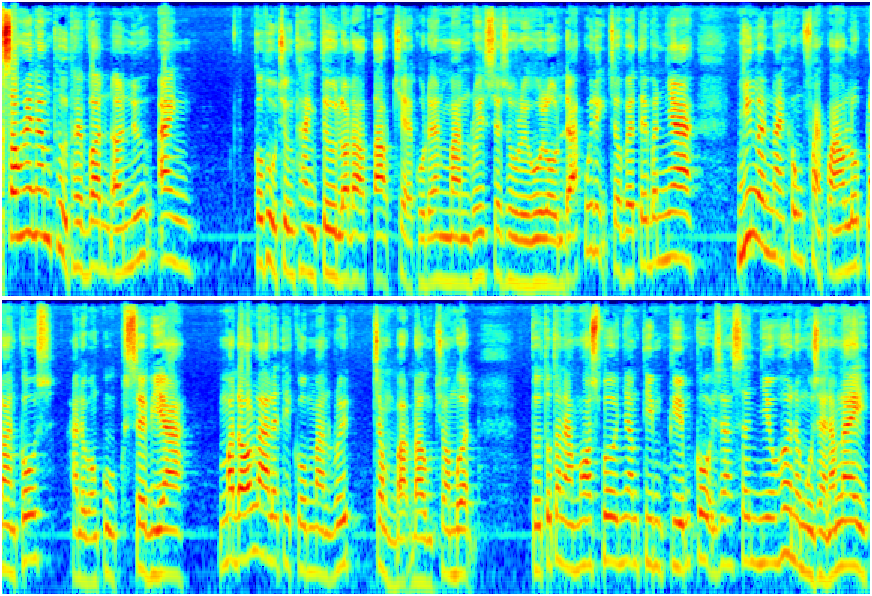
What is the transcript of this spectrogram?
Sau 2 năm thử thời vận ở nữ Anh, cầu thủ trưởng thành từ lò đào tạo trẻ của Real Madrid Sergio đã quyết định trở về Tây Ban Nha, nhưng lần này không phải qua áo Los Blancos hay đội bóng cụ Sevilla, mà đó là Atletico Madrid trong bạc đồng cho mượn từ Tottenham Hotspur nhằm tìm kiếm cơ hội ra sân nhiều hơn ở mùa giải năm nay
